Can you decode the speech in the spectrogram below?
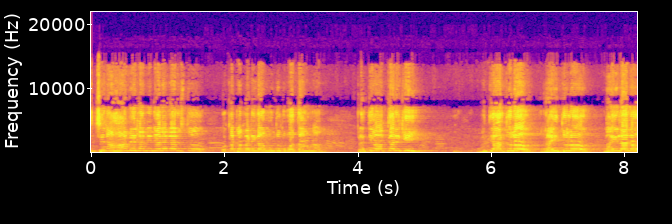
ఇచ్చిన హామీలన్నీ నెరవేరుస్తూ ఒకటొకటిగా ముందుకు పోతా ఉన్నాం. ప్రతి ఒక్కరికి విద్యార్థులు రైతులు మహిళలు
